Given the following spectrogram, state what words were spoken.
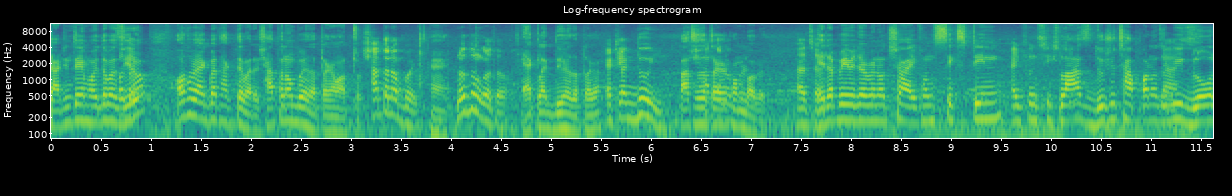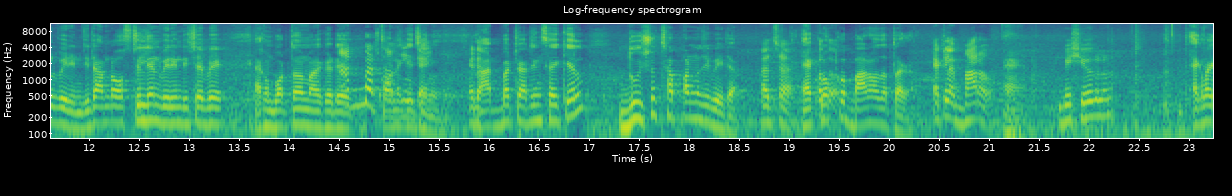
চার্জিং টাইম হয়তো বা জিরো অথবা একবার থাকতে পারে সাতানব্বই হাজার টাকা মাত্র। সাতানব্বই? হ্যাঁ। নতুন কত? এক লাখ দুই হাজার টাকা। এক লাখ দুই? পাঁচ হাজার টাকা কম পাবে। আচ্ছা। এটা পেয়ে যাবেন হচ্ছে আইফোন সিক্সটিন আইফোন প্লাস দুশো ছাপ্পান্ন জিবি গ্লোবাল ভেরিয়েন্ট যেটা আমরা অস্ট্রেলিয়ান ভেরিয়েন্ট হিসেবে এখন বর্তমান মার্কেটে অনেকে চিনি। এটা। আটবার চার্জিং সাইকেল দুইশো ছাপ্পান্ন জিবি এটা। আচ্ছা। এক? লক্ষ বারো হাজার টাকা। এক লাখ বারো? হ্যাঁ। বেশি হয়ে গেল না? এক লাখ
